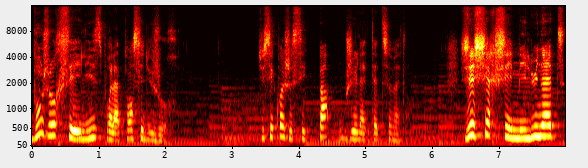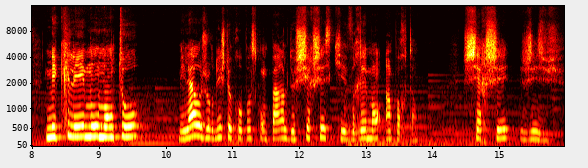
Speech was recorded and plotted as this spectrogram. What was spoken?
Bonjour, c'est Élise pour la pensée du jour. Tu sais quoi, je sais pas où j'ai la tête ce matin. J'ai cherché mes lunettes, mes clés, mon manteau. Mais là, aujourd'hui, je te propose qu'on parle de chercher ce qui est vraiment important. Chercher Jésus.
